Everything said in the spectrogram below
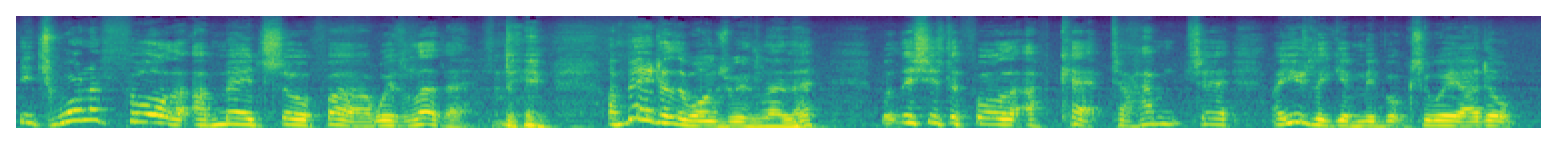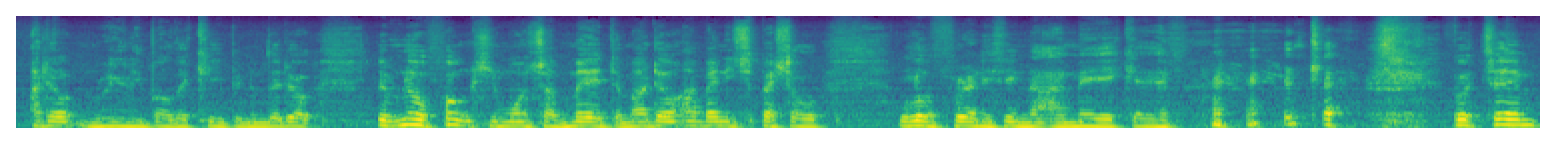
it's one of four that I've made so far with leather. I've made other ones with leather, but this is the four that I've kept. I haven't. Uh, I usually give my books away. I don't I don't really bother keeping them. They don't. They've no function once I've made them. I don't have any special love for anything that I make. Uh, but um,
